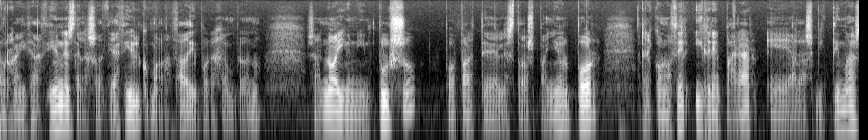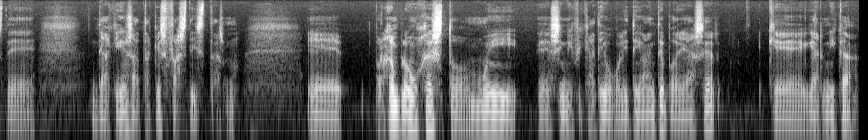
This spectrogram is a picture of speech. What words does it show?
organizaciones de la sociedad civil como la FADI, por ejemplo. ¿no? O sea, no hay un impulso por parte del Estado español por reconocer y reparar eh, a las víctimas de, aquellos ataques fascistas. Eh, por ejemplo, un gesto muy eh, significativo políticamente podría ser que Guernica,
